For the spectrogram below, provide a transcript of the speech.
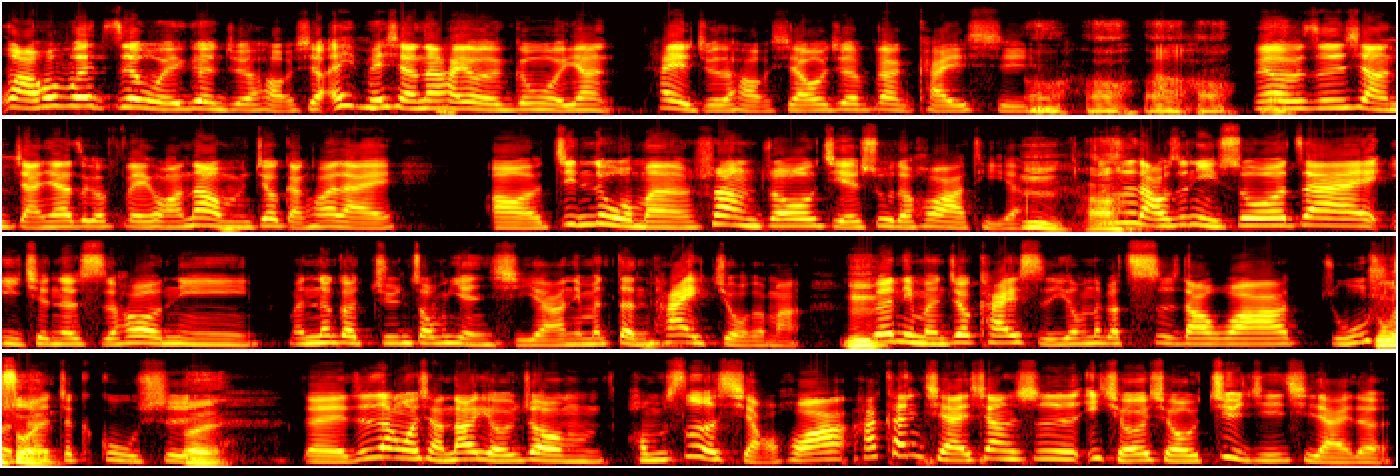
哇，会不会只有我一个人觉得好笑？哎，没想到还有人跟我一样，他也觉得好笑，我觉得非常开心。啊，好啊，好，没有，我只是想讲一下这个废话。那我们就赶快来，呃，进入我们上周结束的话题啊。嗯，好，就是老师你说，在以前的时候，你们那个军中演习啊，你们等太久了嘛，嗯所以你们就开始用那个刺刀挖竹竹笋笋的这个故事。对，对，这让我想到有一种红色小花，它看起来像是一球一球聚集起来的，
